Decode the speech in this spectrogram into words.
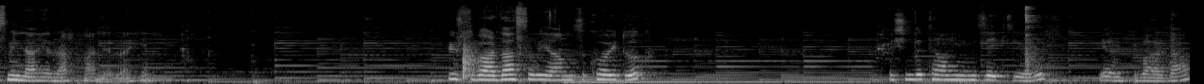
Bismillahirrahmanirrahim. Bir su bardağı sıvı yağımızı koyduk. Ve şimdi tahinimizi ekliyoruz. Yarım su bardağı.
